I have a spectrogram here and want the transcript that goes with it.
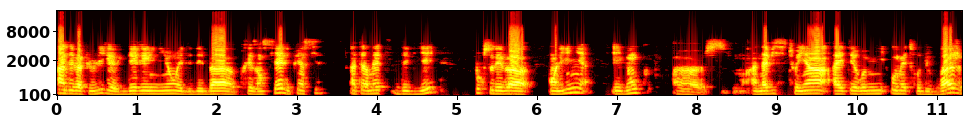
un débat public avec des réunions et des débats présentiels, et puis un site internet dédié pour ce débat en ligne. Et donc, euh, un avis citoyen a été remis au maître d'ouvrage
